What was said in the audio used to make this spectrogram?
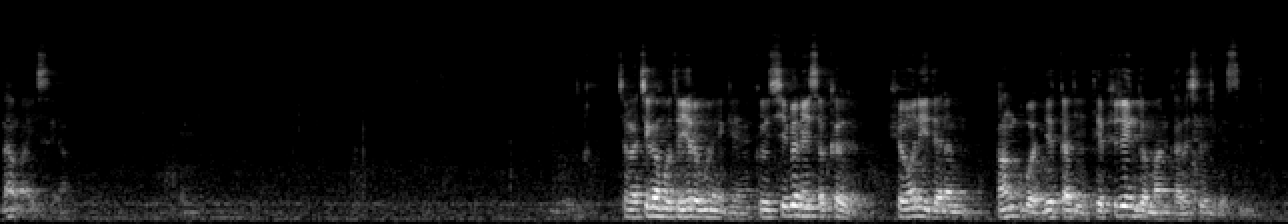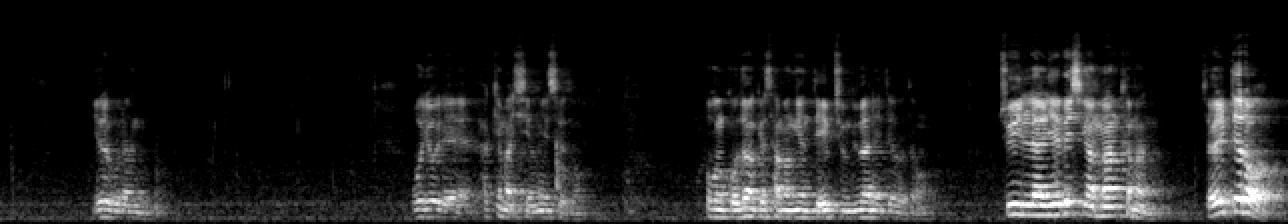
남아 있어야 합니다. 제가 지금부터 여러분에게 그 10연의 서클 회원이 되는 방법을 몇 가지 대표적인 것만 가르쳐 드리겠습니다. 여러분은 월요일에 학교만 시험에 있어도 혹은 고등학교 3학년 대입 준비반이 되어도 주일날 예배 시간만큼은 절대로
